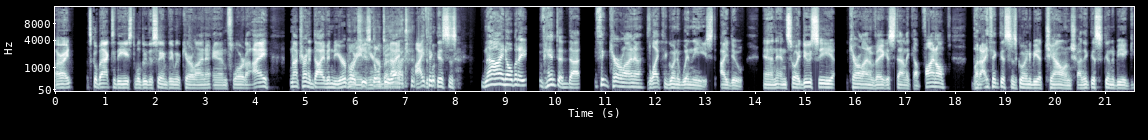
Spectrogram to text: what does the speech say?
All right. Let's go back to the East. We'll do the same thing with Carolina and Florida. I, I'm not trying to dive into your Oh, brain geez, here, don't do but I- I, think this is. No, I know, but I, you've hinted that I think Carolina is likely going to win the East. I do, and and so I do see Carolina Vegas Stanley Cup final. But I think this is going to be a challenge. I think this is going to be a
